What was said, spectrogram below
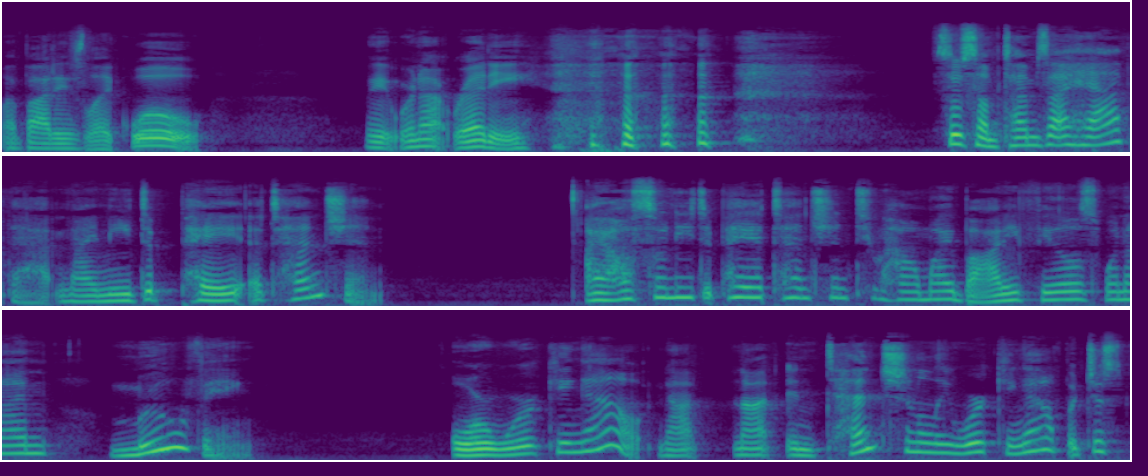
my body's like, whoa, wait, we're not ready. so sometimes I have that and I need to pay attention. I also need to pay attention to how my body feels when I'm moving or working out, not, not intentionally working out, but just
